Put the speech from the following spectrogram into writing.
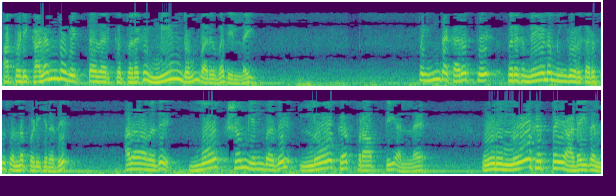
அப்படி கலந்து விட்டதற்கு பிறகு மீண்டும் வருவதில்லை. இப்ப இந்த கருத்து பிறகு மேலும் இங்கு ஒரு கருத்து சொல்லப்படுகிறது. அதாவது மோக்ஷம் என்பது லோக பிராப்தி அல்ல. ஒரு லோகத்தை அடைதல்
